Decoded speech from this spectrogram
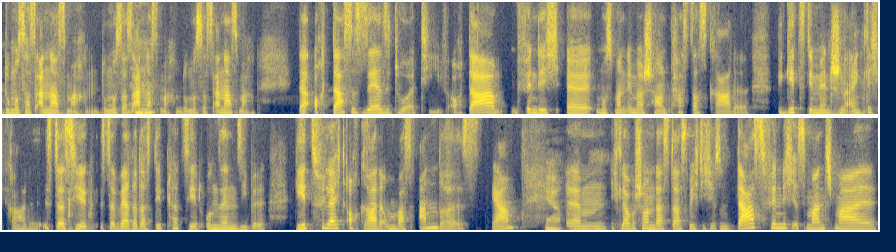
du musst das anders machen, du musst das mhm. anders machen, du musst das anders machen. Da, auch das ist sehr situativ. Auch da, finde ich, äh, muss man immer schauen, passt das gerade? Wie geht es dem Menschen eigentlich gerade? Ist das hier, ist, wäre das deplatziert, unsensibel? Geht es vielleicht auch gerade um was anderes? Ja. ja. Ähm, ich glaube schon, dass das wichtig ist. Und das, finde ich, ist manchmal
